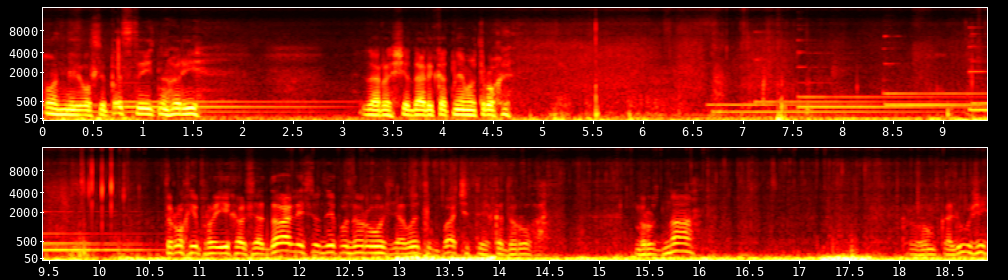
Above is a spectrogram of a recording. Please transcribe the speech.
Вон мій велосипед стоїть на горі. Зараз ще далі катнемо трохи. Трохи проїхався далі сюди по дорозі, але тут бачите, яка дорога брудна. Кругом калюжі.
